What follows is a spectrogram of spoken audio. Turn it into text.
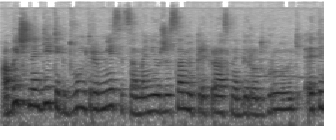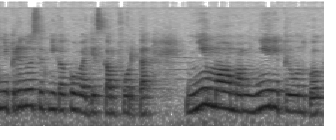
Обычно дети к 2-3 месяцам, они уже сами прекрасно берут грудь. Это не приносит никакого дискомфорта ни мамам, ни ребенку.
